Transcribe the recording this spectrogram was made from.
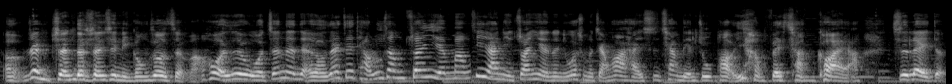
呃认真的身心灵工作者吗？或者是我真的有在这条路上钻研吗？既然你钻研了，你为什么讲话还是像连珠炮一样非常快啊之类的？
